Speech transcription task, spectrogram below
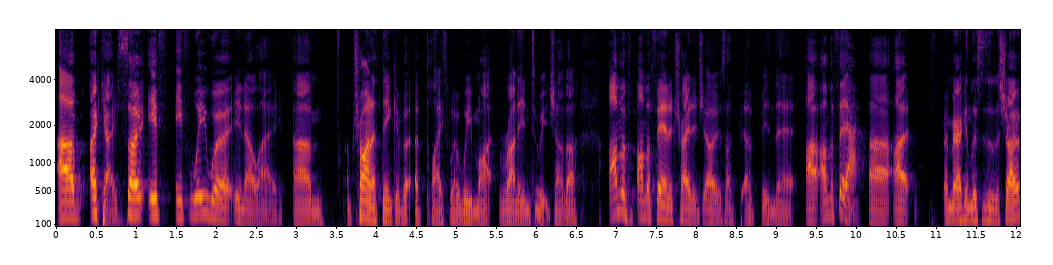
Um, okay, so if if we were in LA, um, I'm trying to think of a, a place where we might run into each other. I'm a I'm a fan of Trader Joe's. I've, I've been there. I, I'm a fan. Yeah. Uh, I American listeners of the show.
